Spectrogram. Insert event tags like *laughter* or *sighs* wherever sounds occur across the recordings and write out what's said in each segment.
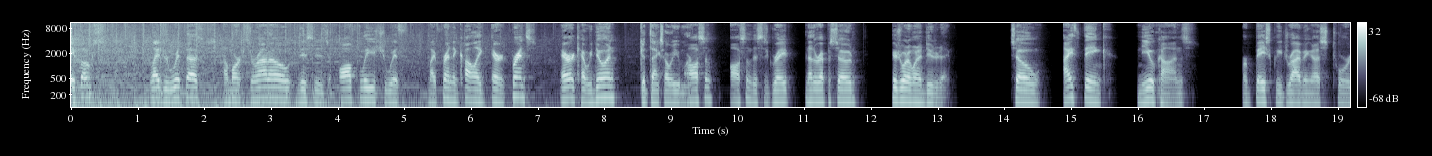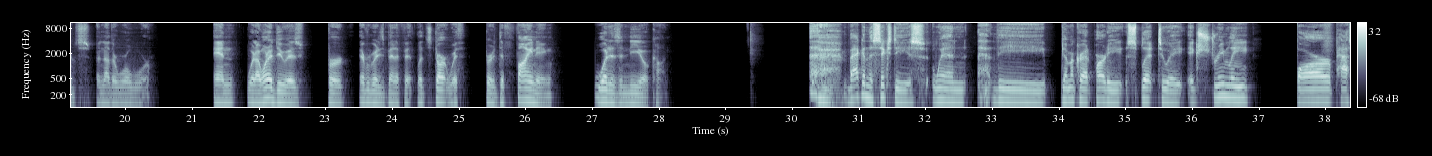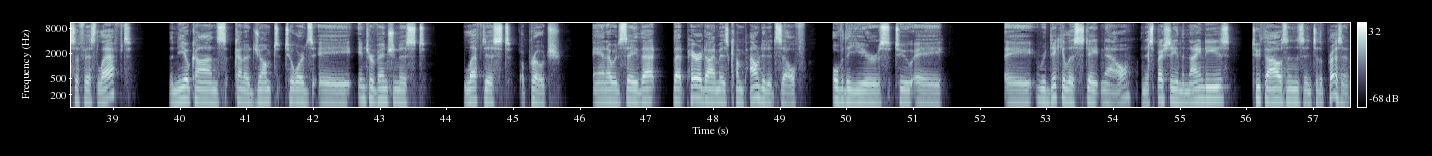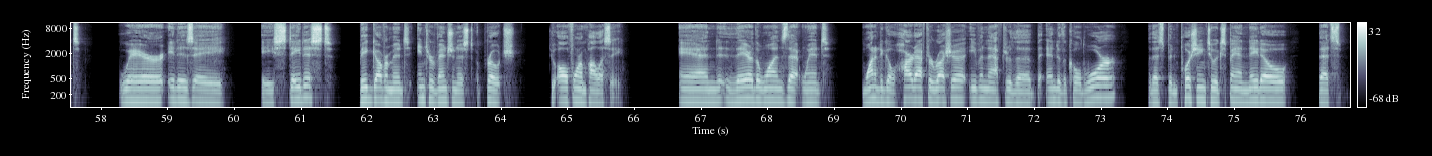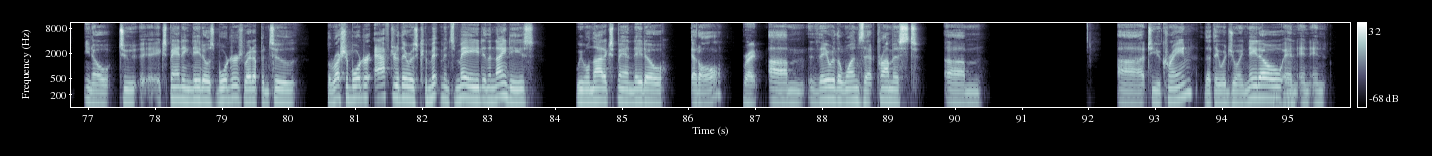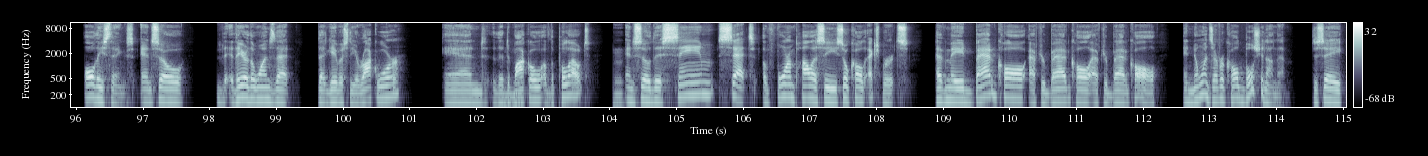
Hey, folks, glad you're with us. I'm Mark Serrano. This is Off Leash with my friend and colleague Erik Prince. Erik, how are we doing? Good, thanks. How are you, Mark? Awesome, awesome. This is great. Another episode. Here's what I want to do today. So I think neocons are basically driving us towards another world war. And what I want to do is, for everybody's benefit, let's start with sort of defining what is a neocon. *clears throat* Back in the 60s, when the Democrat Party split to a extremely far pacifist left, the neocons kind of jumped towards a interventionist leftist approach. And I would say that that paradigm has compounded itself over the years to a a ridiculous state now, and especially in the 90s, 2000s, and to the present, where it is a a statist, big government, interventionist approach to all foreign policy. And they're the ones that went, wanted to go hard after Russia, even after the, the end of the Cold War, that's been pushing to expand NATO, that's, you know, to expanding NATO's borders right up into the Russia border. After there was commitments made in the 90s, we will not expand NATO at all. Right. Um, they were the ones that promised um, uh, to Ukraine that they would join NATO Mhm. and, and, and all these things. And so th- they are the ones that, that gave us the Iraq War and the debacle of the pullout. Mhm. And so this same set of foreign policy so called experts have made bad call after bad call after bad call, and no one's ever called bullshit on them to say,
